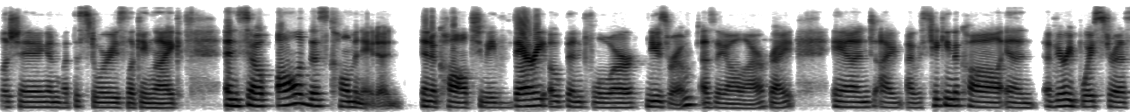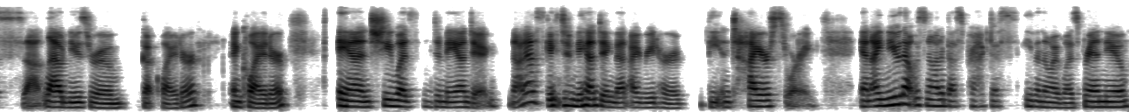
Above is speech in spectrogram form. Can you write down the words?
publishing and what the story is looking like. And so all of this culminated in a call to a very open floor newsroom, as they all are, right? And I, I was taking the call, and a very boisterous, uh, loud newsroom got quieter and quieter. And she was demanding, not asking, demanding that I read her the entire story. And I knew that was not a best practice, even though I was brand new.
